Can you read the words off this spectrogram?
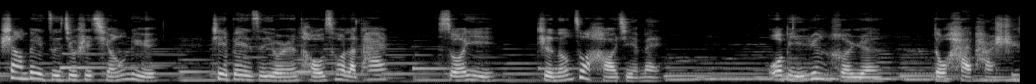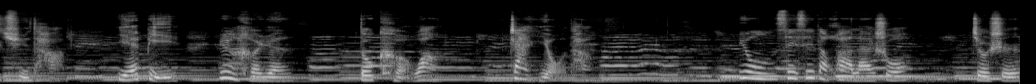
上辈子就是情侣，这辈子有人投错了胎，所以只能做好姐妹。我比任何人都害怕失去他，也比任何人都渴望占有他。用 C C 的话来说，就是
